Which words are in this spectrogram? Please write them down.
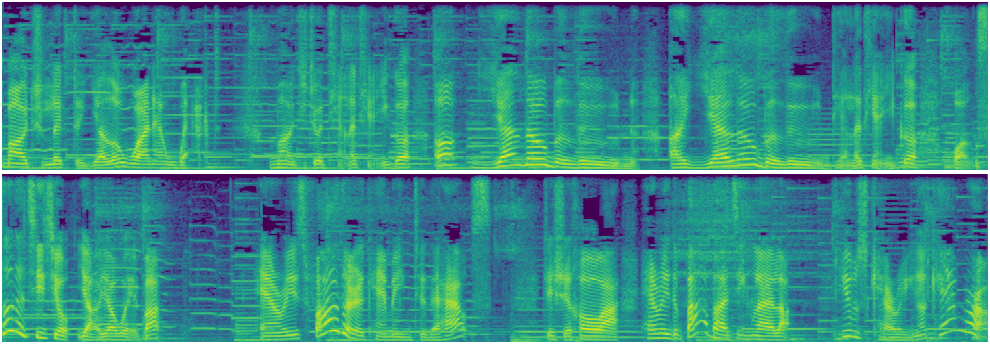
Mudge licked a yellow one and whacked. Mudge 就舔了舔一个 a yellow balloon, a yellow balloon，舔了舔一个黄色的气球，摇摇尾巴。Henry's father came into the house. 这时候啊，Henry 的爸爸进来了。He was carrying a camera.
